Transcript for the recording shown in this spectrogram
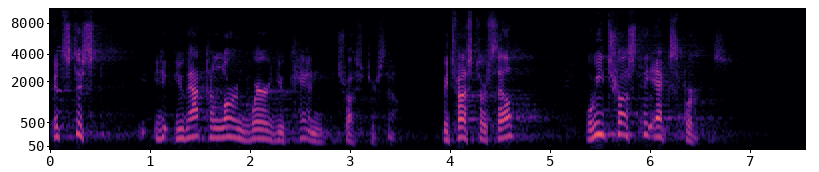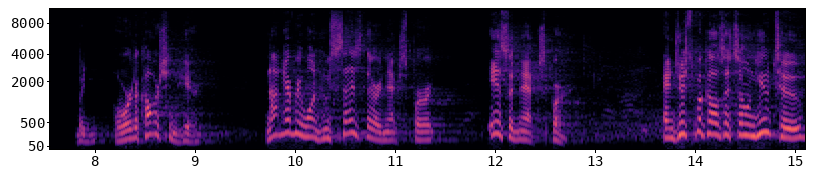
It's just, you, you have to learn where you can trust yourself. We trust ourselves, we trust the experts. But a word of caution here not everyone who says they're an expert is an expert. And just because it's on YouTube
